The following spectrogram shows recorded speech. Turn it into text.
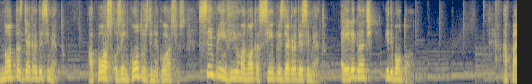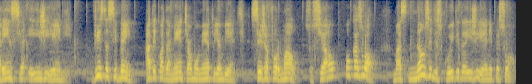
Notas de agradecimento. Após os encontros de negócios, sempre envie uma nota simples de agradecimento. É elegante e de bom tom. Aparência e higiene. Vista-se bem, adequadamente ao momento e ambiente, seja formal, social ou casual, mas não se descuide da higiene pessoal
